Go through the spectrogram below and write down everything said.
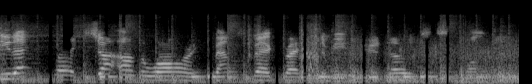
see that? Like shot on the wall and bounce back right into me. You know, it's just one. thing.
